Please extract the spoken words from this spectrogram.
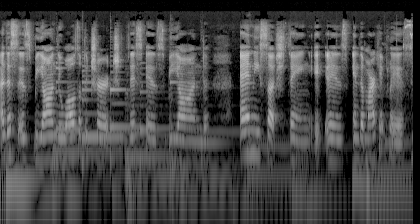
And this is beyond the walls of the church. This is beyond any such thing. It is in the marketplace.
